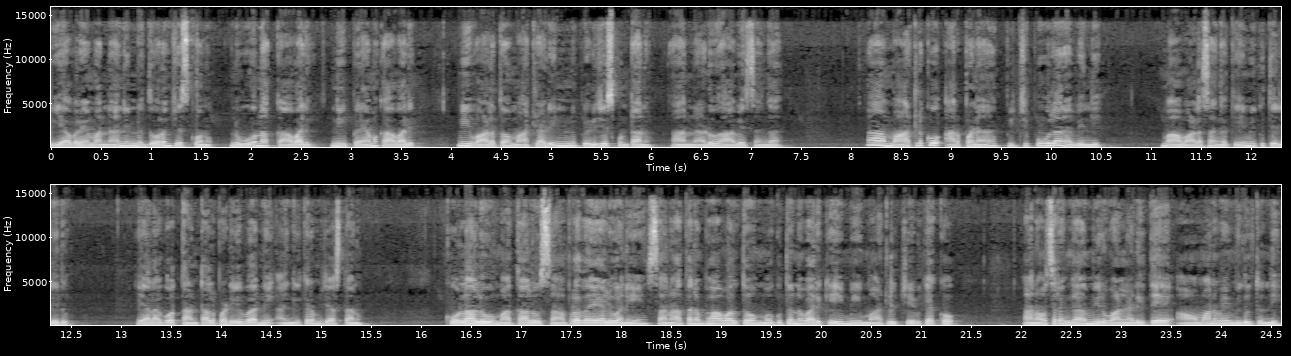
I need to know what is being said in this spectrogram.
ఎవరేమన్నా నిన్ను దూరం చేసుకోను. నువ్వు నాకు కావాలి. నీ ప్రేమ కావాలి. మీ వాళ్ళతో మాట్లాడి నిన్ను పెళ్ళి చేసుకుంటాను అన్నాడు ఆవేశంగా. ఆ మాటలకు అర్పణ పిచ్చి పువ్వులా నవ్వింది. మా వాళ్ళ సంగతి మీకు తెలీదు. ఎలాగో తంటాలు పడి వారిని అంగీకారం చేస్తాను. కులాలు మతాలు సాంప్రదాయాలు అని సనాతన భావాలతో మగ్గుతున్న వారికి మీ మాటలు చెవికెక్కవు. అనవసరంగా మీరు వాళ్ళని అడిగితే అవమానమే మిగులుతుంది.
